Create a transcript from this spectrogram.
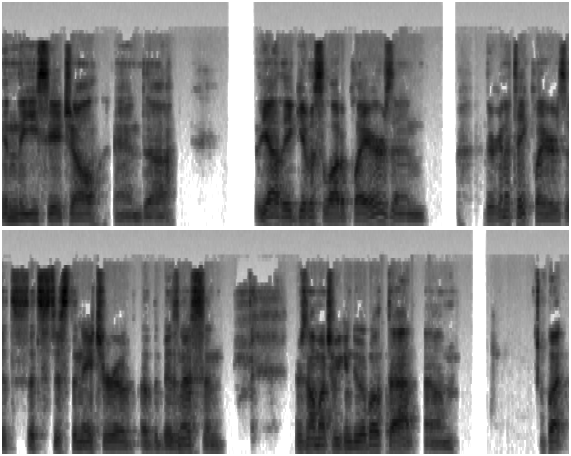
in the ECHL, and uh, yeah, they give us a lot of players, and they're going to take players. It's it's just the nature of of the business, and there's not much we can do about that. Um, but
